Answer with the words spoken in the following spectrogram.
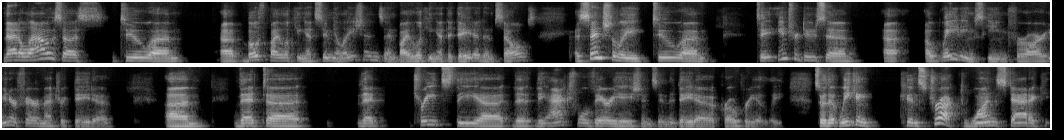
that allows us to um, uh, both by looking at simulations and by looking at the data themselves, essentially to um, to introduce a, a, a weighting scheme for our interferometric data um, that uh, that treats the, uh, the the actual variations in the data appropriately, so that we can construct one static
